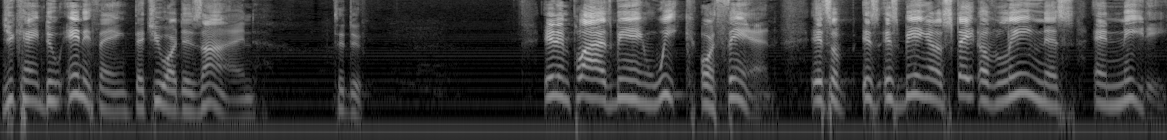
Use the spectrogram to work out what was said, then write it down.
You can't do anything that you are designed to do. It implies being weak or thin. It's, a, it's, it's being in a state of leanness and needy.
